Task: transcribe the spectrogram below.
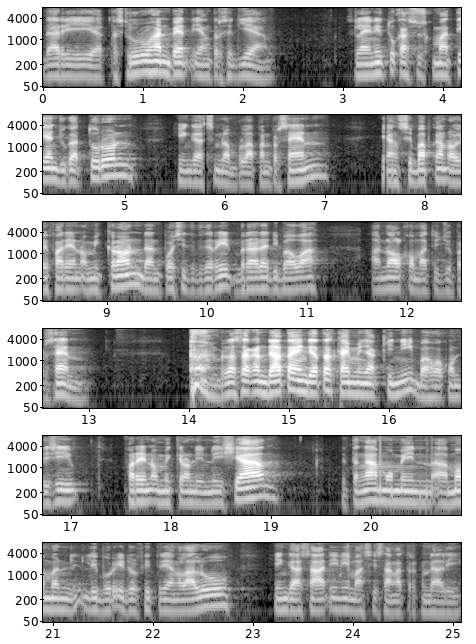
dari keseluruhan bed yang tersedia. Selain itu kasus kematian juga turun hingga 98 persen, yang disebabkan oleh varian Omicron dan positivity rate berada di bawah 0,7 uh, persen. Berdasarkan data yang di atas, kami meyakini bahwa kondisi varian Omicron di Indonesia di tengah momen, uh, momen libur Idul Fitri yang lalu hingga saat ini masih sangat terkendali.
